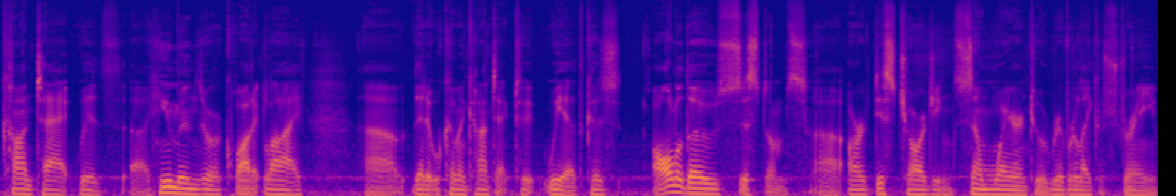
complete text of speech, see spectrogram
contact with uh, humans or aquatic life uh, that it will come in contact to, with because all of those systems uh, are discharging somewhere into a river, lake, or stream.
